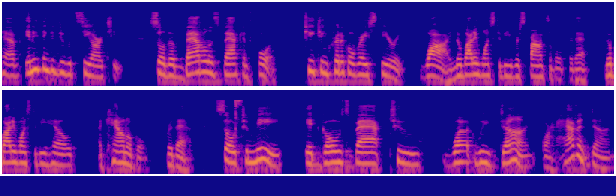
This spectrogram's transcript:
have anything to do with CRT. So the battle is back and forth. Teaching critical race theory. Why? Nobody wants to be responsible for that. Nobody wants to be held accountable for that. So to me, it goes back to what we've done or haven't done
